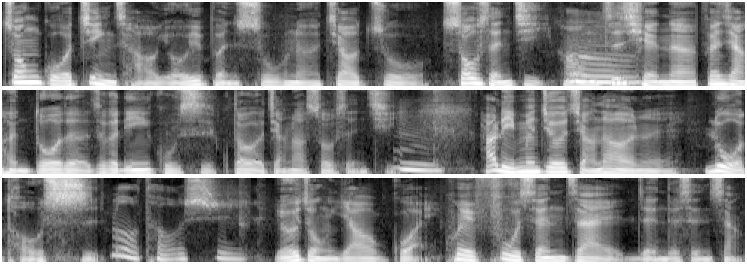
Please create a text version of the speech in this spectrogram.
中国晋朝有一本书呢，叫做。《搜神记》好，我们之前呢分享很多的这个灵异故事，都有讲到《搜神记》。嗯，它里面就有讲到呢，骆头氏。骆头氏有一种妖怪会附身在在人的身上，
